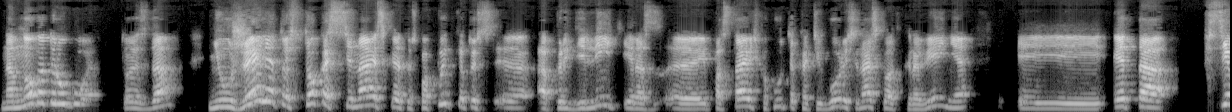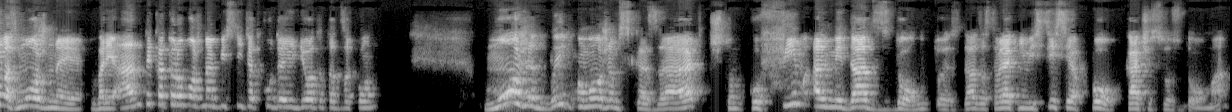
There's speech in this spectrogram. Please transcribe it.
Намного другое. То есть, да, неужели, то есть только синайская, то есть попытка то есть, э, определить и, раз, э, и поставить какую-то категорию синайского откровения – и это все возможные варианты, которые можно объяснить, откуда идет этот закон. Может быть, мы можем сказать, что куфим альмидат с дом, то есть да, заставлять не вести себя по качеству с дома,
